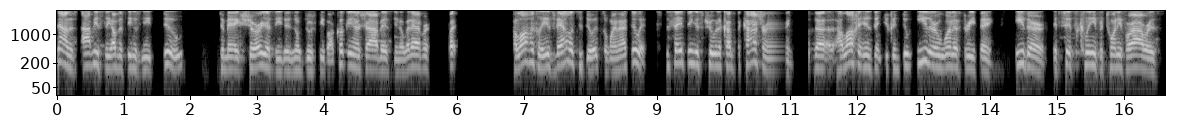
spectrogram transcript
Now, there's obviously other things you need to do to make sure, yes, there's no Jewish people are cooking on Shabbos, you know, whatever. But halachically, it's valid to do it, so why not do it? The same thing is true when it comes to koshering. The halacha is that you can do either one of three things. Either it sits clean for 24 hours,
